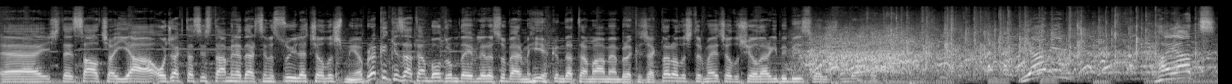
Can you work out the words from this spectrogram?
ee, işte salça, yağ. Ocakta siz tahmin edersiniz suyla çalışmıyor. Bırakın ki zaten Bodrum'da evlere su vermeyi yakında tamamen bırakacaklar. Alıştırmaya çalışıyorlar gibi bir his var içinde. Yani hayat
